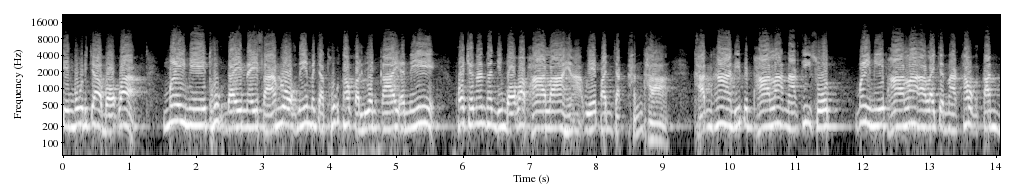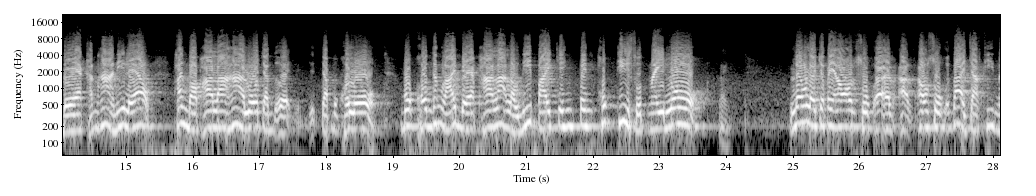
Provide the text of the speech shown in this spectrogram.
จริงพระพุทธเจ้าบอกว่า ไม่มีทุกใดในสามโลกนี้มันจะทุกเท่ากับเรือนกายอันนี้ เพราะฉะนั้นท่านจึงบอกว่าพาลาเหเวปัญจักขันธาขันห้านี้เป็นภาระหนักที่สุด ไม่มีภาระอะไรจะหนักเท่ากับการแบกขันห้านี้แล้ว ท่านบอกภาราห้าโลจะเออจะบุคโล บุคคลทั้งหลายแบกภาระเหล่านี้ไปจึงเป็นทุกข์ที่สุดในโลก แล้วเราจะไปเอาสุขเอาสุขได้จากที่ไหน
